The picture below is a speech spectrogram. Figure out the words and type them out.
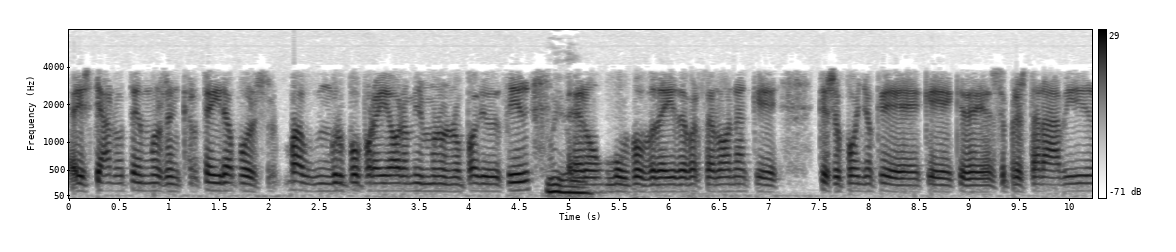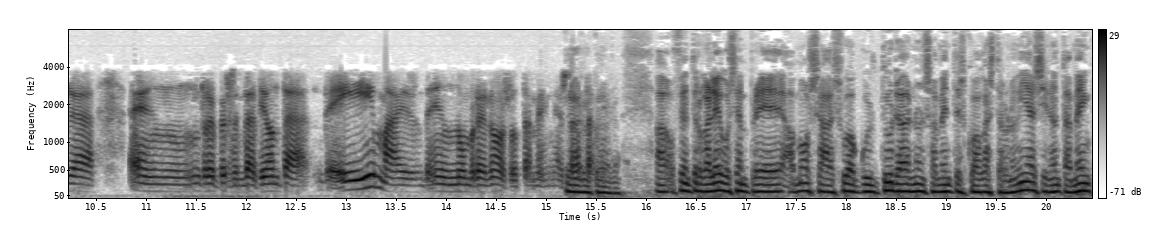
este ano temos en carteira, pues, un grupo por aí ahora mismo non, non pode decir, era un grupo de ahí de Barcelona que que supoño que, que, que se prestará a vir a, en representación da EI, máis en nombre noso tamén. Claro, claro. Ah, o Centro Galego sempre amosa a súa cultura non somente coa gastronomía, sino tamén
